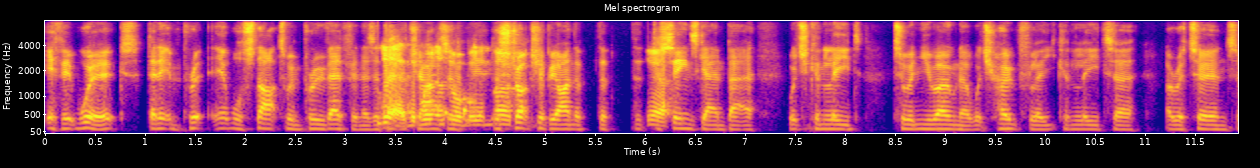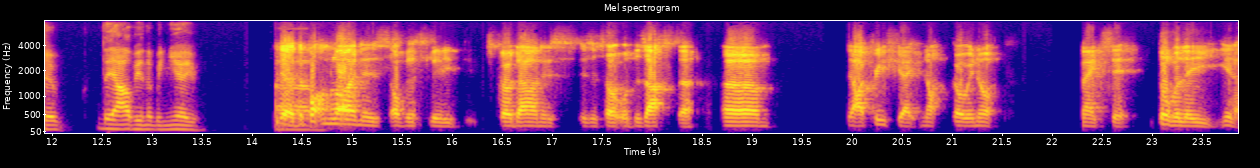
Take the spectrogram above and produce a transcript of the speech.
if it works, then it impro- it will start to improve everything. There's a yeah, better chance of the structure behind the the, the, yeah. the, scenes getting better, which can lead to a new owner, which hopefully can lead to a return to the Albion that we knew. Yeah, um, the bottom line is obviously to go down is is a total disaster. Um, yeah, I appreciate not going up makes it doubly, you know,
